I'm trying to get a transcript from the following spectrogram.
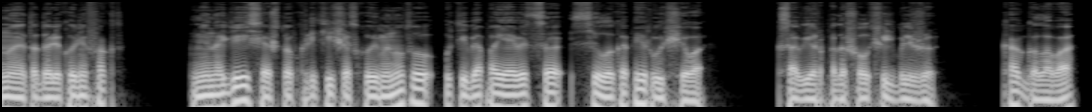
но это далеко не факт. Не надейся, что в критическую минуту у тебя появится сила копирующего. Ксавьер подошел чуть ближе. Как голова?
